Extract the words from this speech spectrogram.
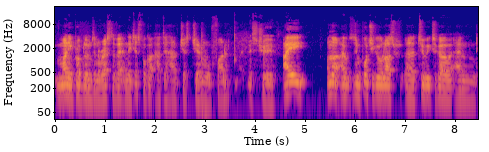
money problems and the rest of it, and they just forgot how to have just general fun. It's true. I, I'm not. I was in Portugal last uh, two weeks ago, and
